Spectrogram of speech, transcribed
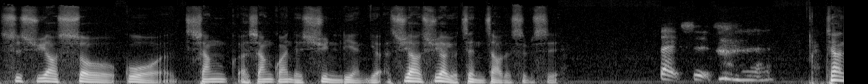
是需要受过相呃相关的训练，有需要需要有证照的，是不是？对，是 这样。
